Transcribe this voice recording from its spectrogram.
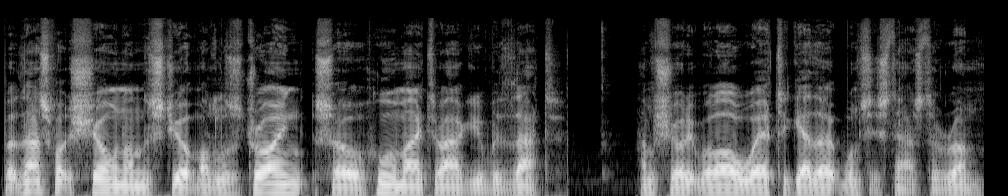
But that's what's shown on the Stuart Models drawing, so who am I to argue with that? I'm sure it will all wear together once it starts to run.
